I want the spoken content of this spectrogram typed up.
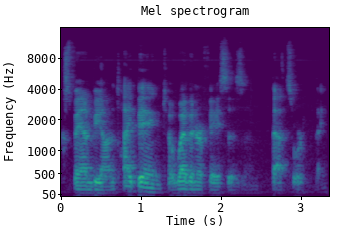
expand beyond typing to web interfaces and that sort of thing.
